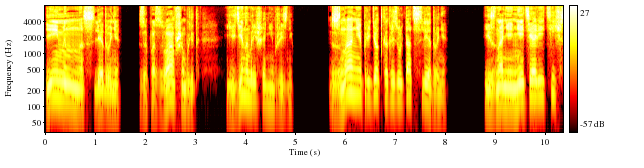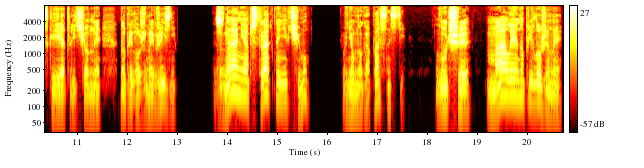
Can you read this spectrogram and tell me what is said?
Именно следование за позвавшим будет единым решением жизни. Знание придет как результат следования, и знание не теоретическое и отвлеченное, но приложенное в жизни. Знание абстрактное ни к чему, в нем много опасностей. Лучше малое, но приложенное,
